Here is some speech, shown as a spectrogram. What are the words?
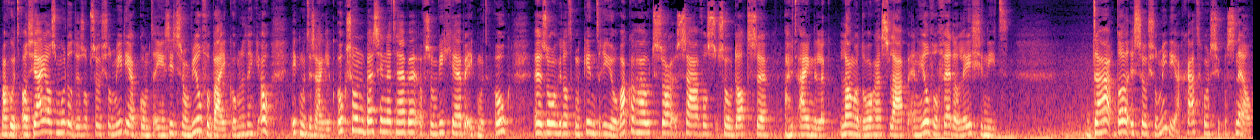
Maar goed, als jij als moeder dus op social media komt en je ziet zo'n reel voorbij komen, dan denk je: Oh, ik moet dus eigenlijk ook zo'n bassinet hebben of zo'n wiegje hebben. Ik moet ook uh, zorgen dat ik mijn kind drie uur wakker houd s'avonds, zodat ze uiteindelijk langer door gaan slapen. En heel veel verder lees je niet daar, dat is social media. Gaat gewoon super snel.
